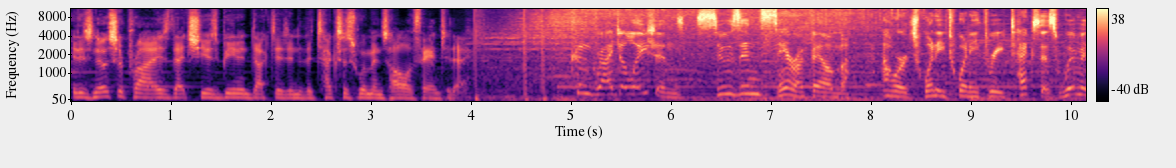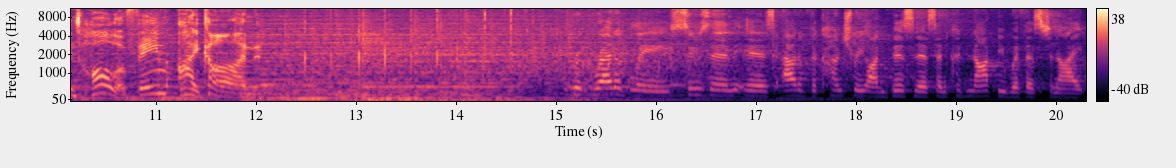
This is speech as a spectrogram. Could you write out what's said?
It is no surprise that she is being inducted into the Texas Women's Hall of Fame today. Congratulations, Susan Sarofim, our 2023 Texas Women's Hall of Fame icon. Regrettably, Susan is out of the country on business and could not be with us tonight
